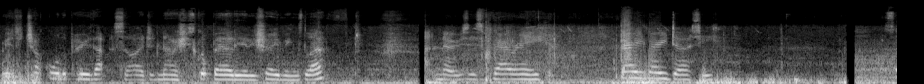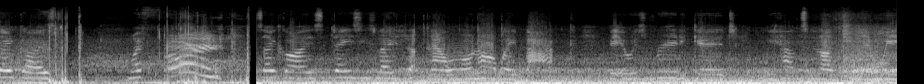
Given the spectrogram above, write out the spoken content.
We had to chuck all the poo that side and now she's got barely any shavings left. That nose is very, very, very dirty. So guys, my phone! So guys, Daisy's loaded up now. We're on our way back, but it was really good. We had some lunch and then we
